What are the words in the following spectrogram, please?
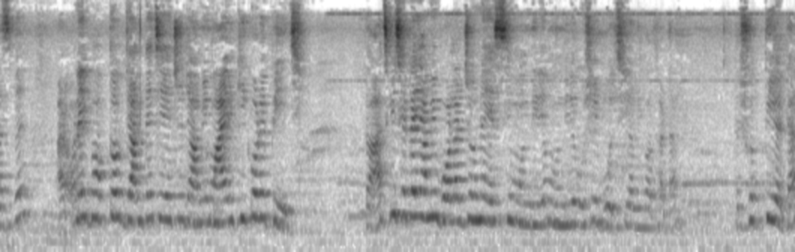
আসবে। আর অনেক ভক্ত জানতে চেয়েছো যে আমি মায়ের কি করে পেয়েছি। তো আজকে সেটাই আমি বলার জন্য এসছি মন্দিরে। মন্দিরে বসেই বলছি আমি কথাটা। তো সত্যি এটা।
